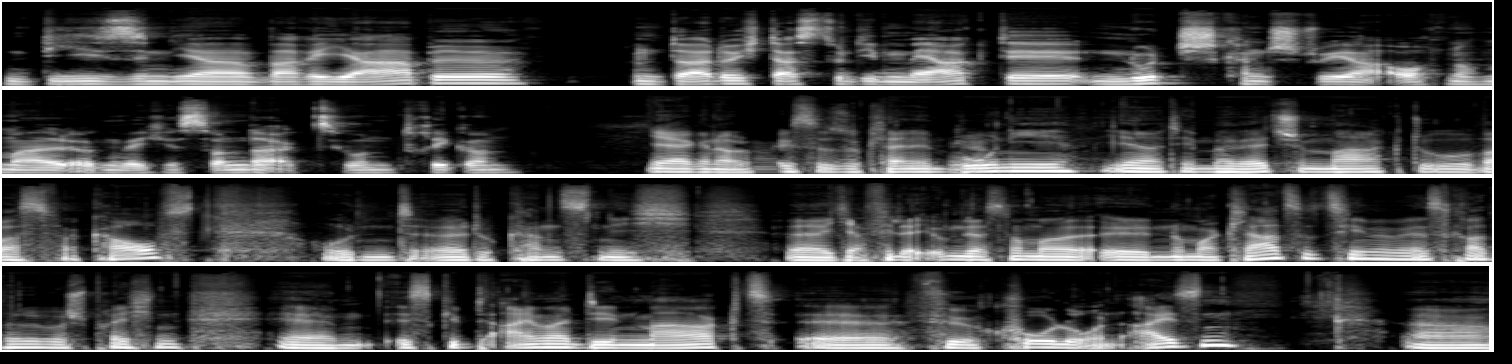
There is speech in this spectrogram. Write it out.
Und die sind ja variabel. Und dadurch, dass du die Märkte nutzt, kannst du ja auch nochmal irgendwelche Sonderaktionen triggern. Ja, genau. Du kriegst so kleine Boni, ja. je nachdem, bei welchem Markt du was verkaufst. Und äh, du kannst nicht, äh, ja, vielleicht, um das nochmal äh, noch mal klar zu ziehen, wenn wir jetzt gerade darüber sprechen, ähm, es gibt einmal den Markt äh, für Kohle und Eisen. Äh,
